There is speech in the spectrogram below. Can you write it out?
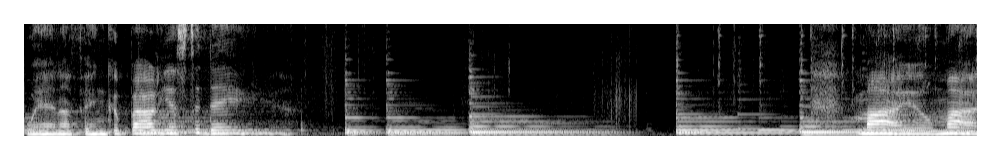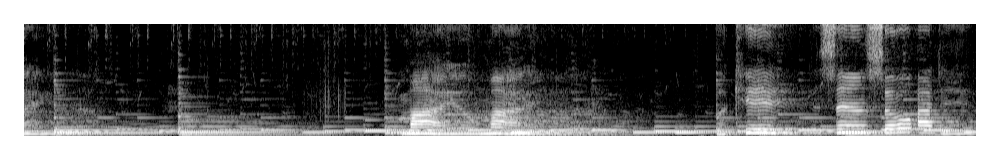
When I think about yesterday, my oh my, my oh my, a kiss, and so I did.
